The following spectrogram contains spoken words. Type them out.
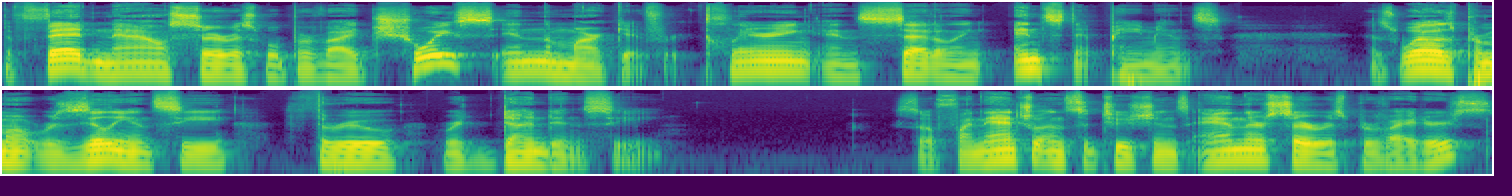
the FedNow service will provide choice in the market for clearing and settling instant payments, as well as promote resiliency through redundancy. So, financial institutions and their service providers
